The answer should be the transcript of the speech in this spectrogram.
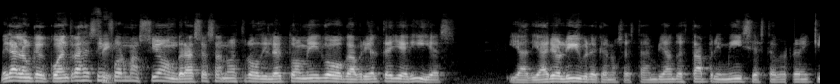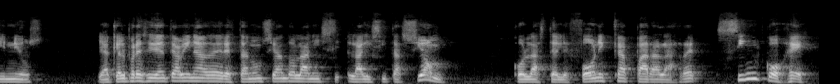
Mira, lo que encuentras esa información gracias a nuestro directo amigo Gabriel Tellerías y a Diario Libre que nos está enviando esta primicia, este breaking news, ya que el presidente Abinader está anunciando la, licitación con las telefónicas para la red 5G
